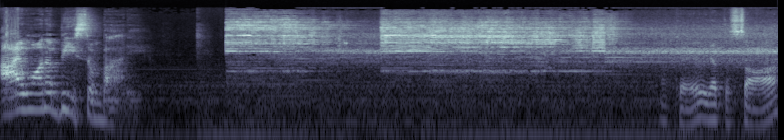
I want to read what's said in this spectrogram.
I want to be somebody. Okay, we got the saw.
